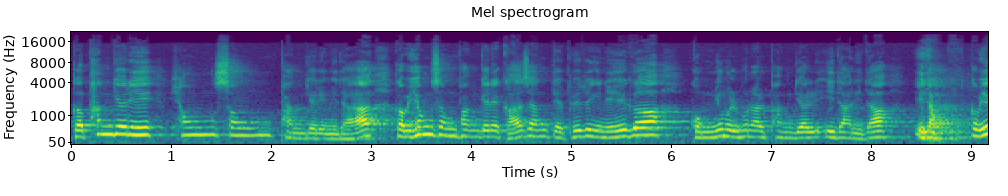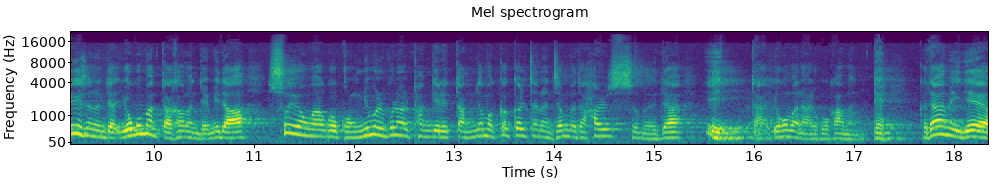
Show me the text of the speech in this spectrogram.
그 판결이 형성 판결입니다. 그럼 형성 판결의 가장 대표적인 예가 공유물 분할 판결 이단이다. 이다. 그럼 여기서는 이제 요것만 딱 하면 됩니다. 수용하고 공유물 분할 판결이 딱 넘어 끝 글자는 전부 다 할 수마다 있다. 요것만 알고 가면 돼. 그 다음에 이제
